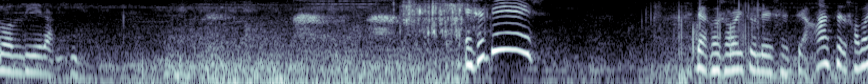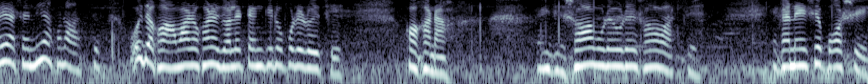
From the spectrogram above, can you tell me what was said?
জল দিয়ে রাখি। এসেছিস? দেখো, সবাই চলে এসেছে। আসে, সবাই আসেনি, এখন আসছে। ওই দেখো, আমার ওখানে জলের ট্যাঙ্কির ওপরে রয়েছে কখানা। এই যে সব উড়ে উড়ে সব আসছে। এখানে এসে বসে।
